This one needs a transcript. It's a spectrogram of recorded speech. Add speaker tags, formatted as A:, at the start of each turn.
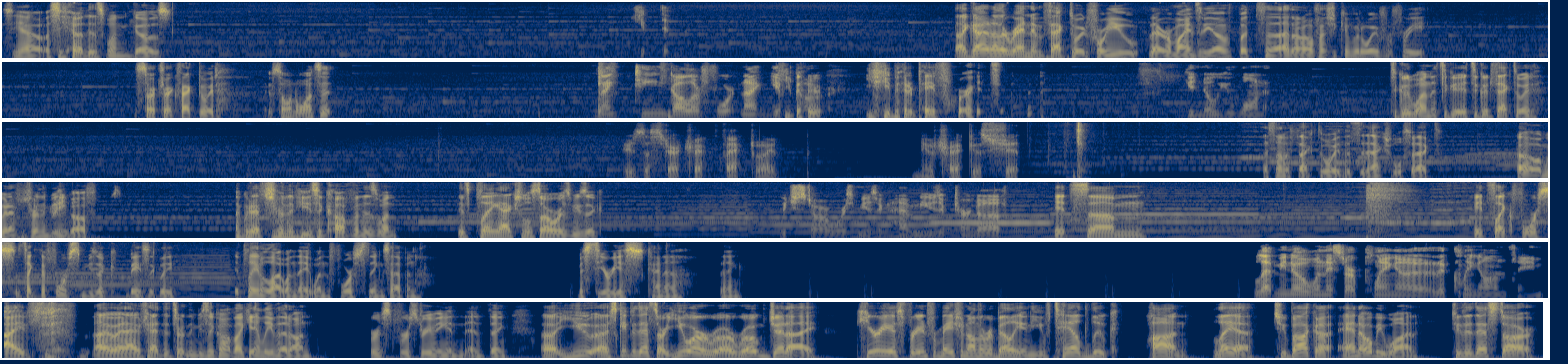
A: See how see how this one goes.
B: Captain.
A: I got another random factoid for you that reminds me of, but uh, I don't know if I should give it away for free. Star Trek factoid. If someone wants it,
B: Nineteen dollar Fortnite gift
A: you better
B: card.
A: you better pay for it.
B: You know you want it.
A: It's a good one. It's a good it's a good factoid.
C: Here's a Star Trek factoid. New Trek is shit.
A: That's not a factoid. That's an actual fact. Uh oh, I'm gonna have to turn the music off. I'm gonna have to turn the music off on this one. It's playing actual Star Wars music.
B: Which Star Wars music have music turned off?
A: It's um it's like force it's like the force music basically. They played a lot when they when the force things happen. Mysterious kind of thing.
B: Let me know when they start playing uh, the Klingon theme.
A: I've I, I've had to turn the music off. I can't leave that on for for streaming and, and thing. Uh, you uh, escape the Death Star. You are a rogue Jedi, curious for information on the rebellion. You've tailed Luke, Han, Leia, Chewbacca, and Obi Wan to the Death Star.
